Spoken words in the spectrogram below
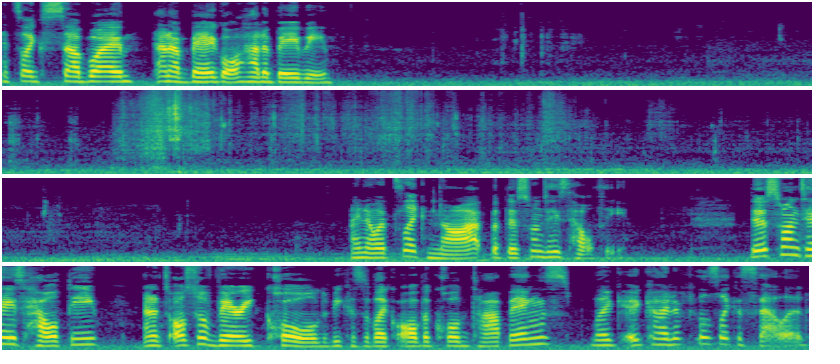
It's like Subway and a bagel had a baby. I know it's like not, but this one tastes healthy. This one tastes healthy and it's also very cold because of like all the cold toppings. Like it kind of feels like a salad.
